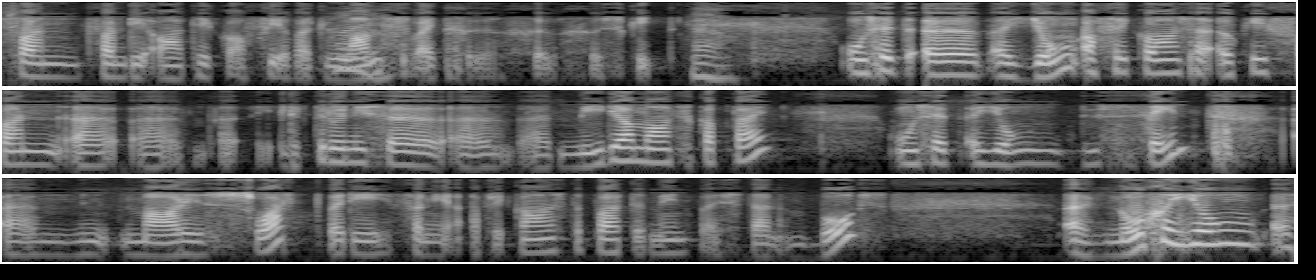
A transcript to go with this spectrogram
van van die ATKV wat oh, ja. landwyd ge, ge, geskied. Ja. Ons het 'n uh, 'n jong Afrikaanse ouetjie van 'n uh, 'n uh, elektroniese uh, uh, media maatskappy. Ons het 'n jong dosent, ehm um, Marius Swart by die van die Afrikaans departement by Stellenbosch. 'n uh, Nog 'n jong uh,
